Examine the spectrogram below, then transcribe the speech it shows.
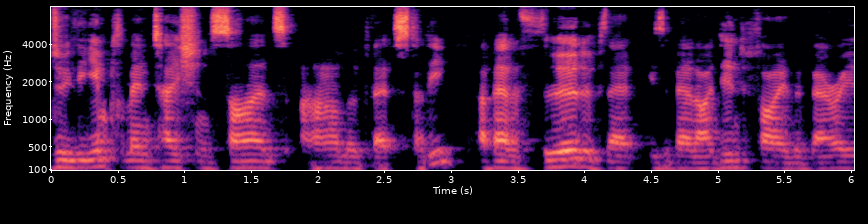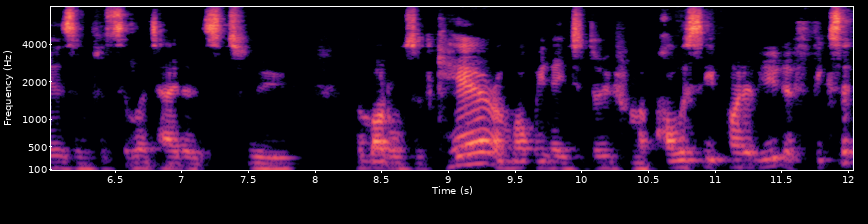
do the implementation science arm of that study. About a third of that is about identifying the barriers and facilitators to the models of care and what we need to do from a policy point of view to fix it,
